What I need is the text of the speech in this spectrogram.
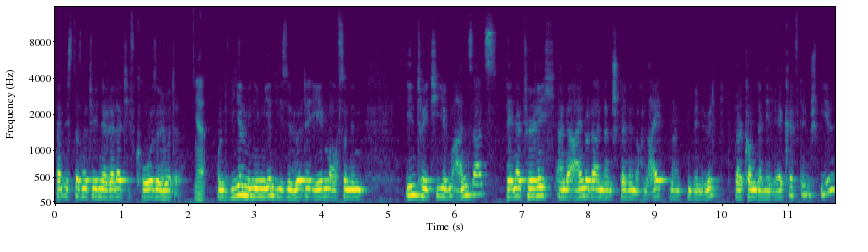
dann ist das natürlich eine relativ große Hürde. Ja. Und wir minimieren diese Hürde eben auf so einen intuitiven Ansatz, der natürlich an der einen oder anderen Stelle noch Leitplanken benötigt. Da kommen dann die Lehrkräfte im Spiel.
